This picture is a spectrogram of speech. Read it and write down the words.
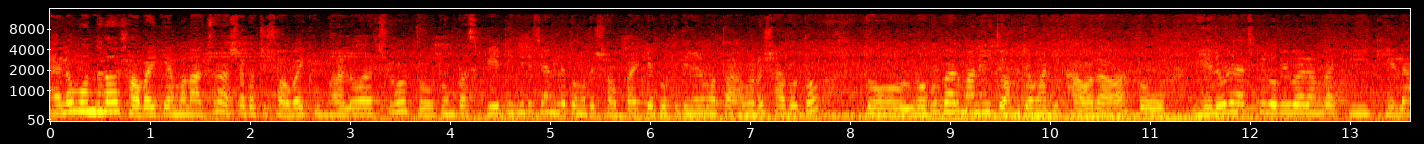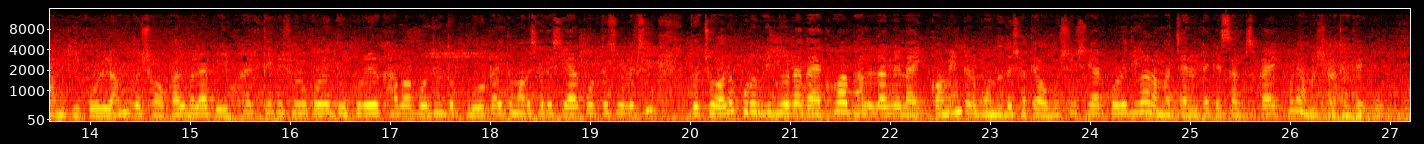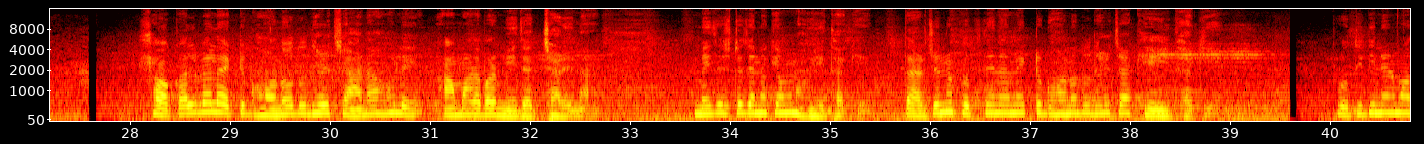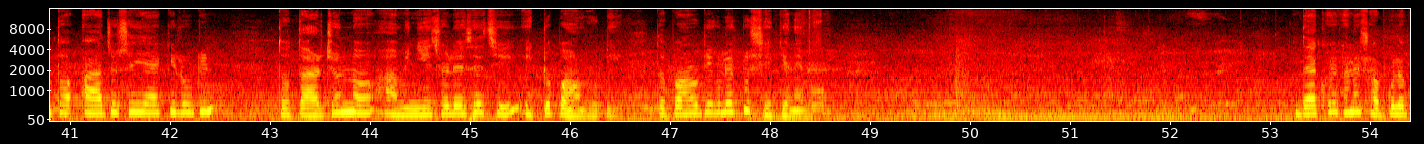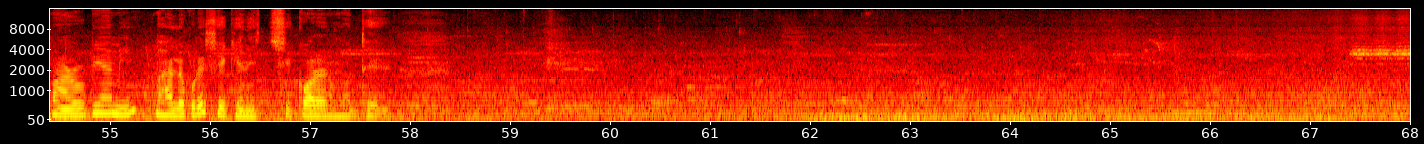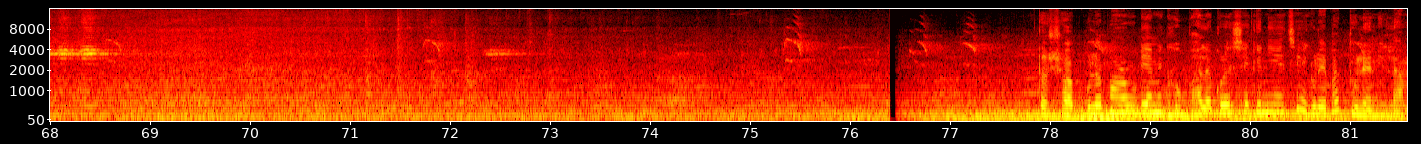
Hello বন্ধুরা, সবাই কেমন আছো? আশা করছি সবাই খুব ভালো আছো। তো টুম্পাস ক্রিয়েটিভিটি চ্যানেলে তোমাদের সবাইকে প্রতিদিনের মতো আবারও স্বাগত। তো রবিবার মানেই জমজমাটি খাওয়া দাওয়া তো ভেলোরে আজকে রবিবার আমরা কি খেলাম, কি করলাম? তো সকালবেলা ব্রেকফাস্ট থেকে শুরু করে দুপুরের খাবার পর্যন্ত পুরোটাই তোমাদের সাথে শেয়ার করতে চলেছি। তো চলো পুরো ভিডিওটা দেখো আর ভালো লাগলে লাইক কমেন্ট আর বন্ধুদের সাথে অবশ্যই শেয়ার করে দিও। আর আমার চ্যানেলটাকে সাবস্ক্রাইব করে আমার সাথে থেকো। সকালবেলা একটু ঘন দুধের চা না হলে আমার আবার মেজাজ ছাড়ে না। মেজাজটা যেন কেমন হয়ে থাকে। তার জন্য প্রতিদিন আমি একটু ঘন দুধের চা খেয়েই থাকি। প্রতিদিনের মতো আজও সেই একই রুটিন। তো তার জন্য আমি নিয়ে চলে এসেছি একটু পাউরুটি। তো পাউরুটিগুলো একটু সেকে নেব। দেখো এখানে সবগুলো পাউরুটি আমি ভালো করে সেকে নিচ্ছি করার মধ্যে। তো সবগুলো পাউরুটি আমি খুব ভালো করে সেঁকে নিয়েছি, এগুলো এবার তুলে নিলাম।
